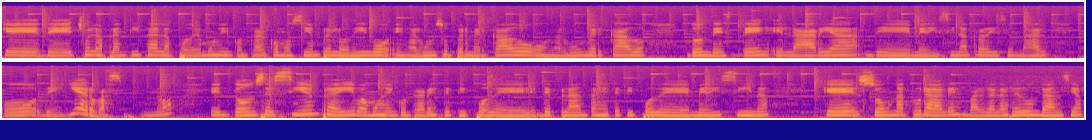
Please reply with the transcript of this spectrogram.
que de hecho la plantita la podemos encontrar, como siempre lo digo, en algún supermercado o en algún mercado donde esté en el área de medicina tradicional o de hierbas, ¿no? Entonces siempre ahí vamos a encontrar este tipo de, de plantas, este tipo de medicina que son naturales, valga la redundancia,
